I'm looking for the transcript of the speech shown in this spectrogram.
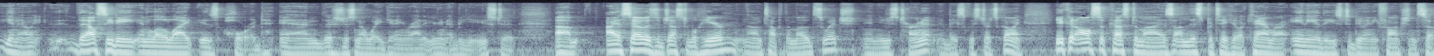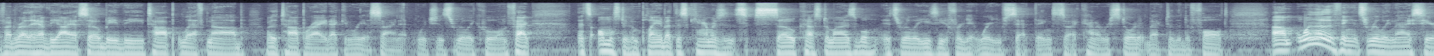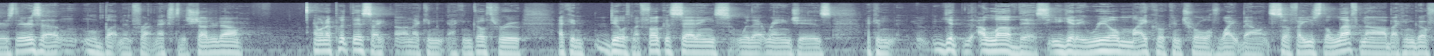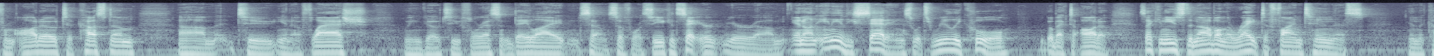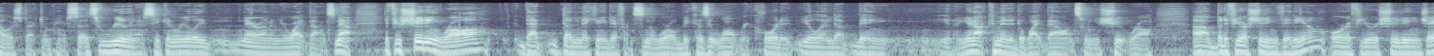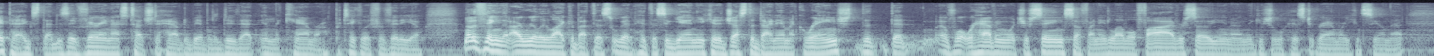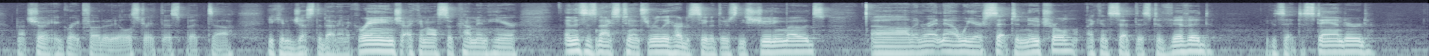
you know, the LCD in low light is horrid, and there's just no way getting around it. You're going to get used to it. Um, ISO is adjustable here on top of the mode switch, and you just turn it and it basically starts going. You can also customize on this particular camera any of these to do any function. So if I'd rather have the ISO be the top left knob or the top right, I can reassign it, which is really cool. In fact, that's almost a complaint about this camera is it's so customizable. It's really easy to forget where you've set things, so I kind of restored it back to the default. Um, one other thing that's really nice here is there is a little button in front next to the shutter dial. And when I put this I, on, I can, I can go through, I can deal with my focus settings, where that range is. I can get, I love this. You get a real micro control of white balance. So if I use the left knob, I can go from auto to custom um, to, you know, flash. We can go to fluorescent daylight, and so and so forth. So you can set your, your um, and on any of these settings, what's really cool, we'll go back to auto, is I can use the knob on the right to fine tune this in the color spectrum here. So it's really nice. You can really narrow in on your white balance. Now, if you're shooting raw, that doesn't make any difference in the world because it won't record it. You'll end up being, you know, you're not committed to white balance when you shoot raw. Uh, but if you are shooting video or if you are shooting JPEGs, that is a very nice touch to have to be able to do that in the camera, particularly for video. Another thing that I really like about this, we're going to hit this again, you can adjust the dynamic range that, that of what we're having, what you're seeing. So if I need level five or so, you know, and it gives you a little histogram where you can see on that. I'm not showing a great photo to illustrate this, but uh, you can adjust the dynamic range. I can also come in here and this is nice too. It's really hard to see, but there's these shooting modes. Um, and right now we are set to neutral. I can set this to vivid. I can set to standard.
